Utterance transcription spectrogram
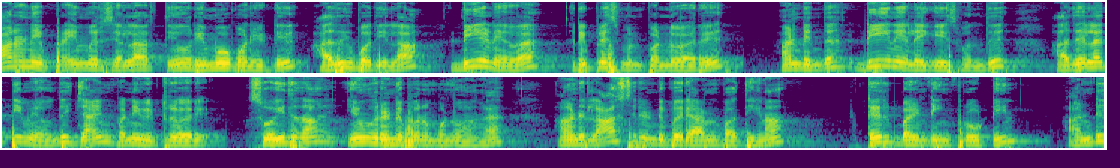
ஆர்என்ஏ பிரைமர்ஸ் எல்லாத்தையும் ரிமூவ் பண்ணிட்டு அதுக்கு பதிலாக டிஎன்ஏவை ரிப்ளேஸ்மெண்ட் பண்ணுவார் அண்ட் இந்த டிஎன்ஏ லைகேஸ் வந்து அது எல்லாத்தையுமே வந்து ஜாயின் பண்ணி விட்டுருவார் ஸோ இதுதான் இவங்க ரெண்டு பேரும் பண்ணுவாங்க அண்ட் லாஸ்ட் ரெண்டு பேர் யாருன்னு பார்த்தீங்கன்னா ter binding protein and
